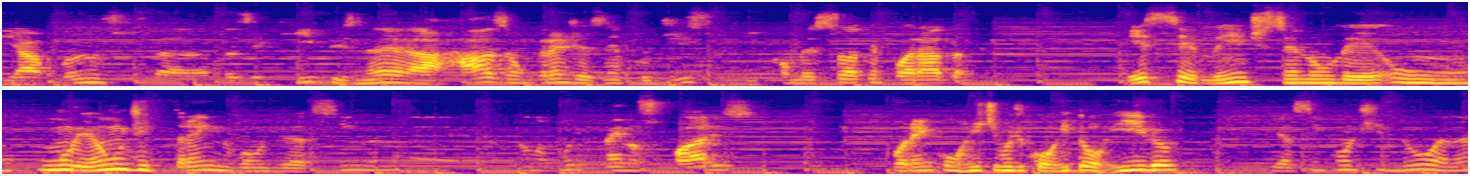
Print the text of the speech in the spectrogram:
e avanços da, das equipes, né? A Haas é um grande exemplo disso, que começou a temporada excelente, sendo um, le um, um leão de treino, vamos dizer assim, né? andando muito bem nos pares, porém com ritmo de corrida horrível, e assim continua, né?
